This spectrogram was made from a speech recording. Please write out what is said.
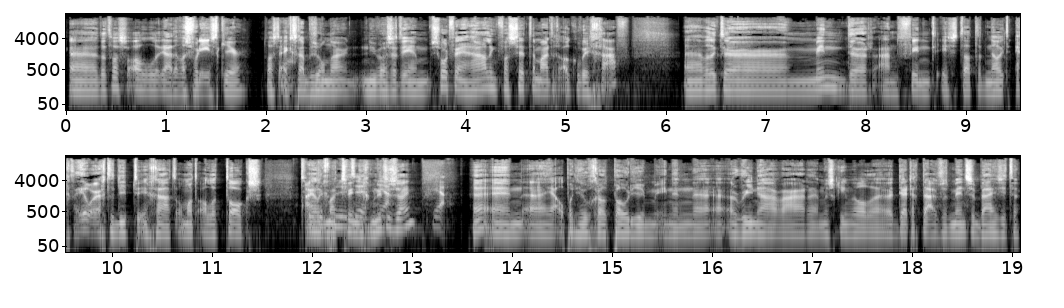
Eh, dat was al, ja, dat was voor de eerste keer. Het was extra bijzonder. Nu was het weer een soort van herhaling van zetten, maar toch ook alweer gaaf. Eh, wat ik er minder aan vind, is dat het nooit echt heel erg de diepte ingaat, omdat alle talks eigenlijk maar 20 minuten ja. zijn. Ja. Hè, en eh, ja, op een heel groot podium in een eh, arena waar eh, misschien wel eh 30.000 mensen bij zitten.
